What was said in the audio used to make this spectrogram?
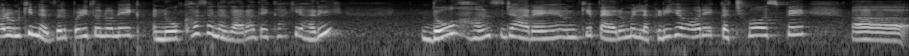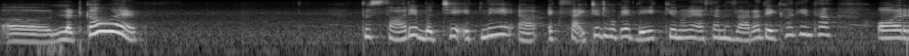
और उनकी नज़र पड़ी तो उन्होंने एक अनोखा सा नज़ारा देखा कि अरे, दो हंस जा रहे हैं, उनके पैरों में लकड़ी है और एक कछुआ उस पर लटका हुआ है। तो सारे बच्चे इतने एक्साइटेड हो गए देख के, उन्होंने ऐसा नज़ारा देखा नहीं था और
